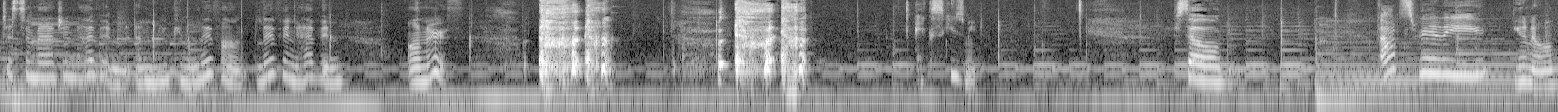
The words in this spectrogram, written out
Just imagine heaven, and you can live on live in heaven on earth. that's really, you know,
